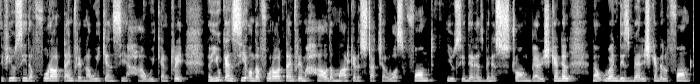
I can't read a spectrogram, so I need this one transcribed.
if you see the four hour time frame now we can see how we can trade. Now you can see on the four hour time frame how the market structure was formed. You see there has been a strong bearish candle. Now when this bearish candle formed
